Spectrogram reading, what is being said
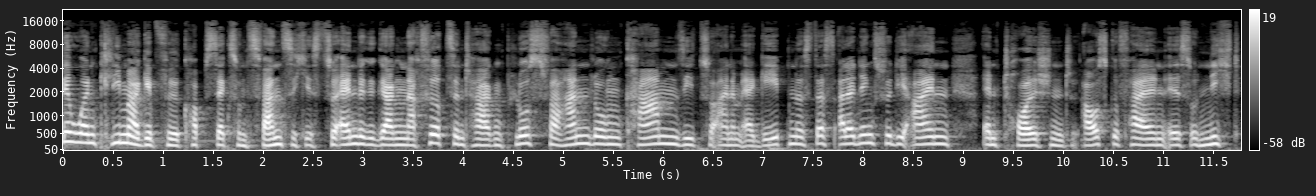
Der UN-Klimagipfel COP26 ist zu Ende gegangen. Nach 14 Tagen plus Verhandlungen kamen sie zu einem Ergebnis, das allerdings für die einen enttäuschend ausgefallen ist und nicht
